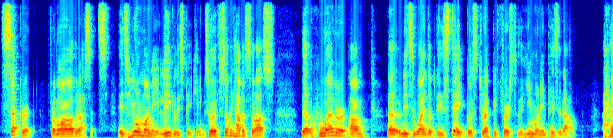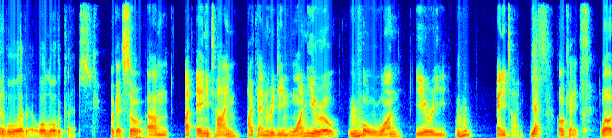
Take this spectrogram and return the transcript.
separate from our other assets. It's your money, legally speaking. So if something happens to us, that whoever um, uh, needs to wind up the estate goes directly first to the e-money and pays it out ahead of all all other claims. Okay. So um, at any time, I can redeem one euro for one euro. Anytime. Yes. Okay. Well,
